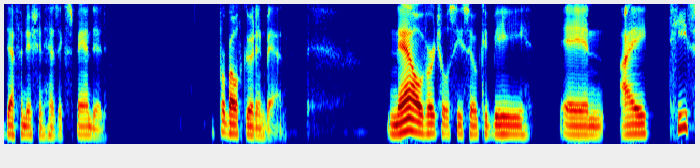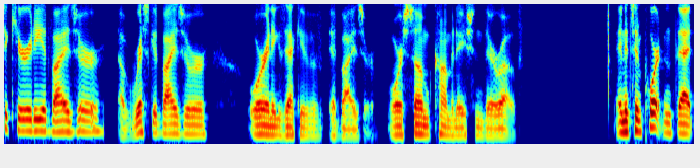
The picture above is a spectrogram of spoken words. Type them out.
definition has expanded for both good and bad. Now, virtual CISO could be an IT security advisor, a risk advisor, or an executive advisor, or some combination thereof. And it's important that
